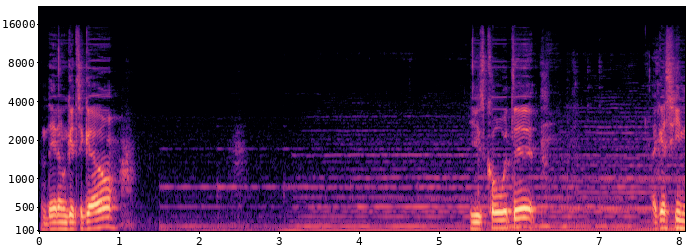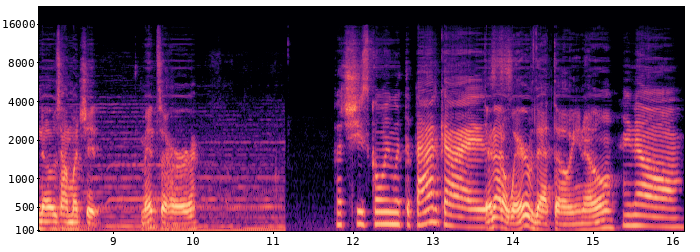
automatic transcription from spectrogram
And they don't get to go. He's cool with it. I guess he knows how much it meant to her. But she's going with the bad guys. They're not aware of that though, you know? I know.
